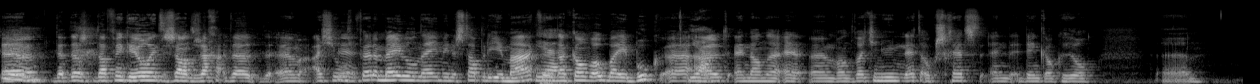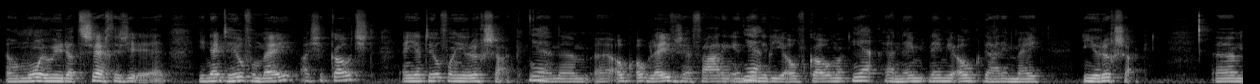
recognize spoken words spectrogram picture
Ehm, dat, dat, is- dat vind ik heel interessant. Dus daar ga, de, de, ehm, als je ons Ja. verder mee wil nemen in de stappen die je maakt, Ja. dan komen we ook bij je boek eh, Ja. uit. En dan, eh, ehm, want wat je nu net ook schetst, en ik denk ook heel, ehm, heel mooi hoe je dat zegt, is je, eh, je neemt heel veel mee als je coacht. En je hebt heel veel in je rugzak. Ja. En ehm, eh, ook, ook levenservaring en Ja. dingen die je overkomen Ja, ja, neem, neem je ook daarin mee in je rugzak. Ehm,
